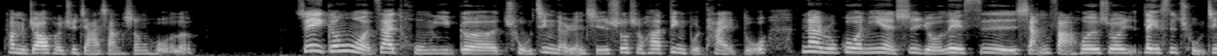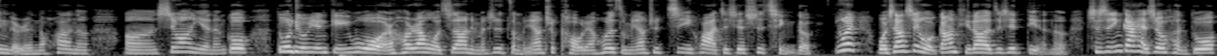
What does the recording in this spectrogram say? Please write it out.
他们就要回去家乡生活了。所以跟我在同一个处境的人，其实说实话并不太多。那如果你也是有类似想法或者说类似处境的人的话呢，嗯，希望也能够多留言给我，然后让我知道你们是怎么样去考量或者怎么样去计划这些事情的。因为我相信我刚刚提到的这些点呢，其实应该还是有很多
